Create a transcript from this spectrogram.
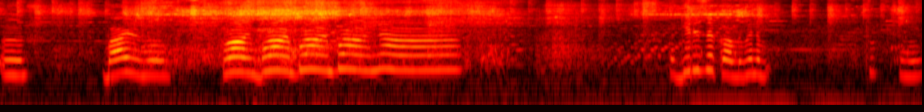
Öl. Byron öl. Brian, Brian, Brian, Brian. Ya geri zekalı benim. Tut şunu.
